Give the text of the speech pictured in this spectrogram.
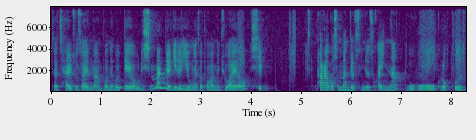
자, 잘 조사했나 한번 해볼게요. 우리 10 만들기를 이용해서 더하면 좋아요. 10. 8하고 10 만들 수 있는 수가 있나? 오호, 그렇군.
